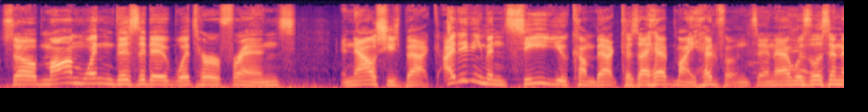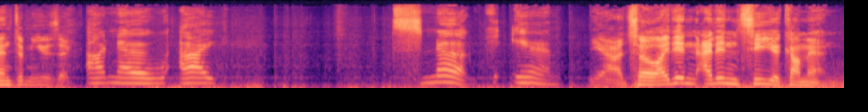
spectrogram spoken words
So mom went and visited with her friends, and now she's back. I didn't even see you come back because I had my headphones and I was listening to music. I know. I snuck in. Yeah, so I didn't I didn't see you come in.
